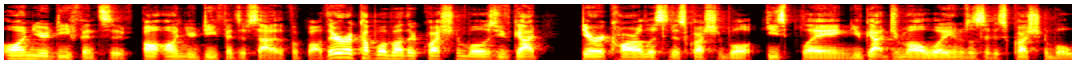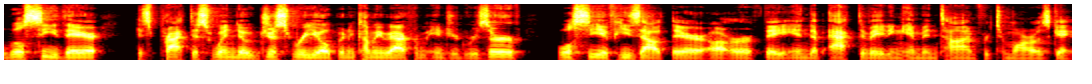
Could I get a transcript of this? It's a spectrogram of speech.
on your defensive on your defensive side of the football. There are a couple of other questionables. You've got Derek Carr listed as questionable. He's playing. You've got Jamaal Williams listed as questionable. We'll see there. His practice window just reopened, coming back from injured reserve. We'll see if he's out there uh, or if they end up activating him in time for tomorrow's game.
